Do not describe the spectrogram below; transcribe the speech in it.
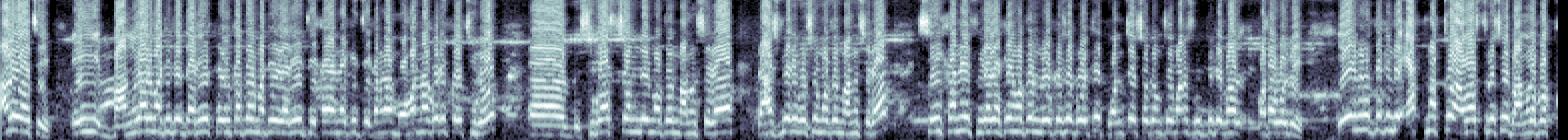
আরও আছে। এই বাংলার মাটিতে দাঁড়িয়ে, কলকাতার মাটিতে দাঁড়িয়ে যেখানে নাকি যেখানকার মহানাগরিক হয়েছিল সুভাষচন্দ্রের মতন মানুষেরা, রাসবিহারী বসুর মতন মানুষেরা, সেইখানে ফিরা দেখার মতন লোক এসে বলছে পঞ্চাশ শতাংশ মানুষ ভা- কথা বলবে। এর বিরুদ্ধে কিন্তু একমাত্র আওয়াজ তুলেছে বাংলা পক্ষ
